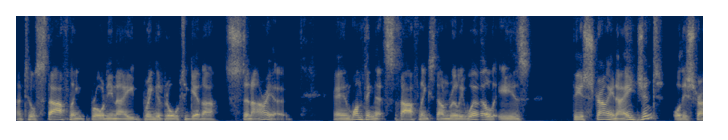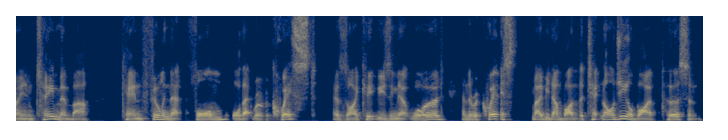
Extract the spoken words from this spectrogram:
until StaffLink brought in a bring it all together scenario. And one thing that StaffLink's done really well is the Australian agent or the Australian team member can fill in that form or that request, as I keep using that word, and the request may be done by the technology or by a person.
